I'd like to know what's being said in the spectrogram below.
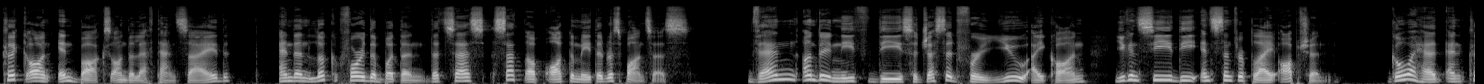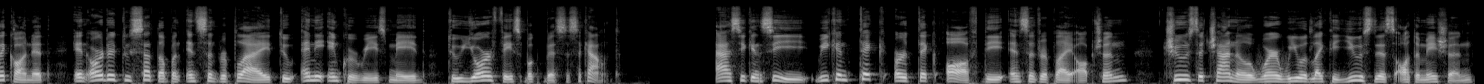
click on Inbox on the left-hand side, and then look for the button that says Set up Automated Responses. Then, underneath the Suggested for You icon, you can see the Instant Reply option. Go ahead and click on it in order to set up an instant reply to any inquiries made to your Facebook business account. As you can see, we can tick or tick off the instant reply option choose the channel where we would like to use this automation,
